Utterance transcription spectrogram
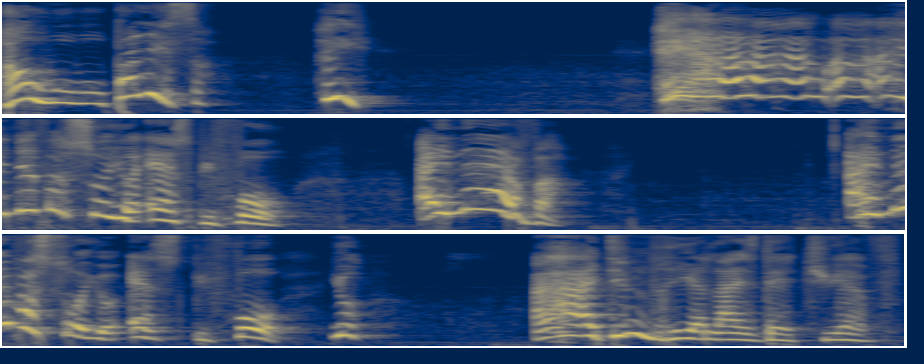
Oh, whoa, whoa, Palisa. Hey. Hey, I, I, I never saw your ass before. I never. I never saw your ass before. You, I, I didn't realize that you have,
